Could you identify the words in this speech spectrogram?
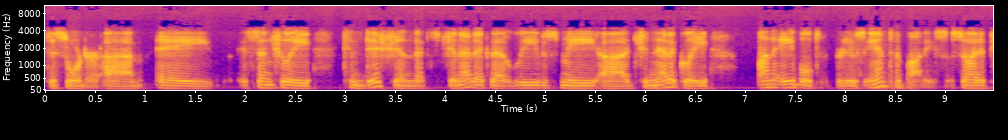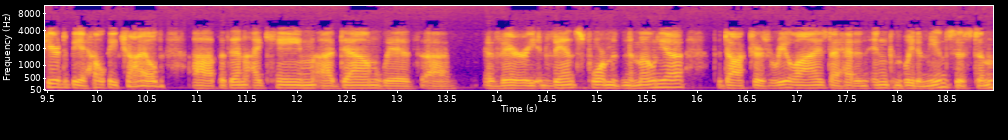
disorder, um, a essentially condition that's genetic that leaves me uh, genetically unable to produce antibodies. So it appeared to be a healthy child, uh, but then I came uh, down with a very advanced form of pneumonia. The doctors realized I had an incomplete immune system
